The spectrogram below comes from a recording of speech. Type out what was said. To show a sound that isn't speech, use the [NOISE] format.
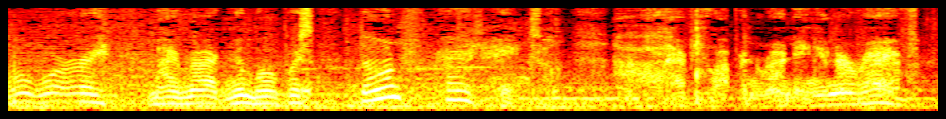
don't worry, my magnum opus. Don't fret, Hazel. I'll have you up and running in a rev.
